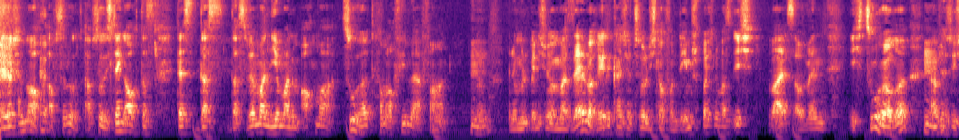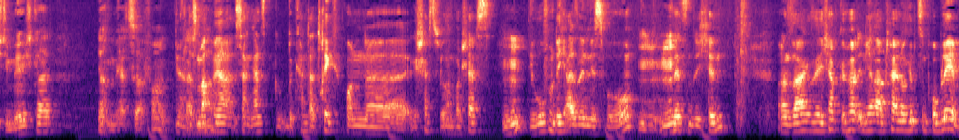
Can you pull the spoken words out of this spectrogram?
Ja, das stimmt auch, absolut, absolut. Ich denke auch, dass, dass, dass, dass wenn man jemandem auch mal zuhört, kann man auch viel mehr erfahren. Mhm. Wenn, ich nur immer selber rede, kann ich natürlich noch von dem sprechen, was ich weiß. Aber wenn ich zuhöre, dann habe ich natürlich die Möglichkeit, ja, mehr zu erfahren. Mhm. Ja, das machen wir, ist ja ein ganz bekannter Trick von äh, Geschäftsführern, von Chefs. Mhm. Die rufen dich also in das Büro, setzen dich hin und dann sagen sie, ich habe gehört, in Ihrer Abteilung gibt es ein Problem.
